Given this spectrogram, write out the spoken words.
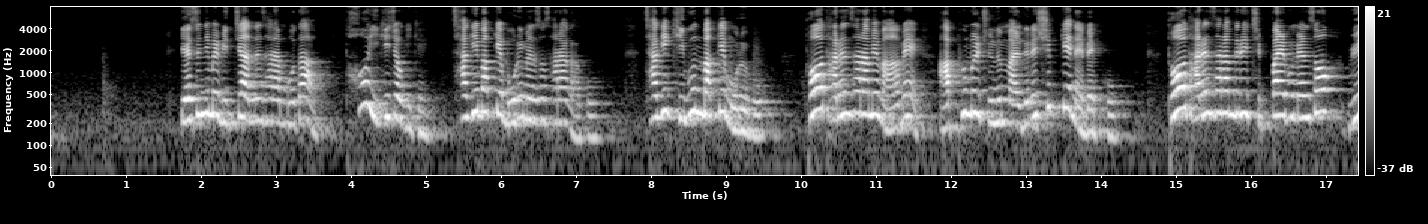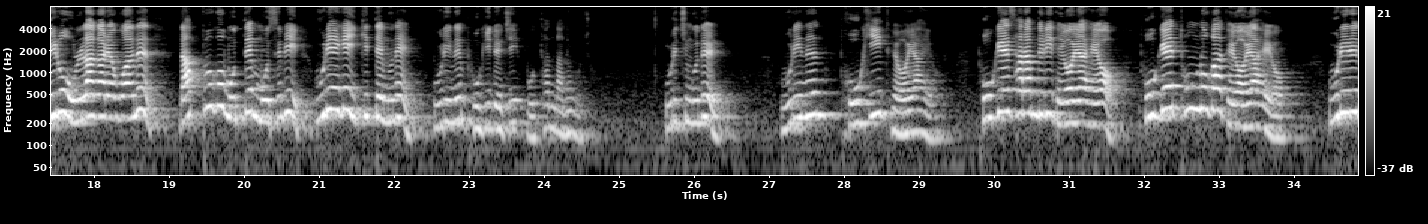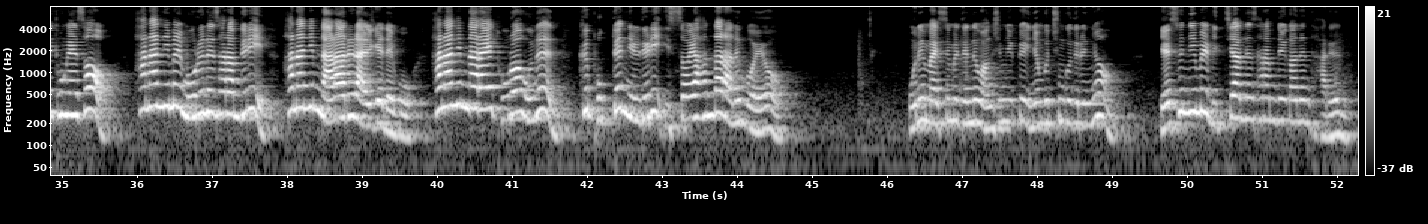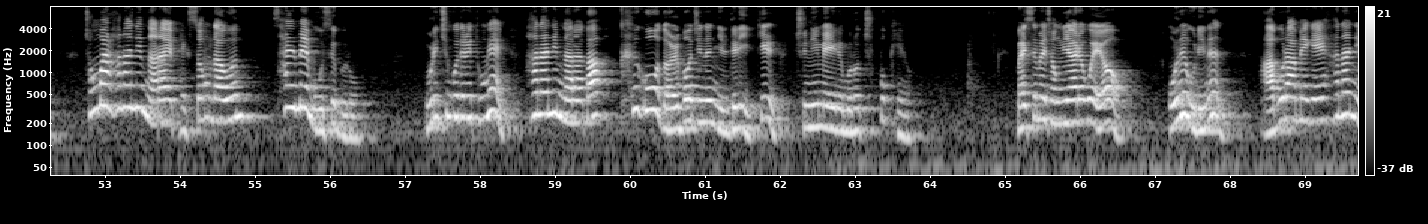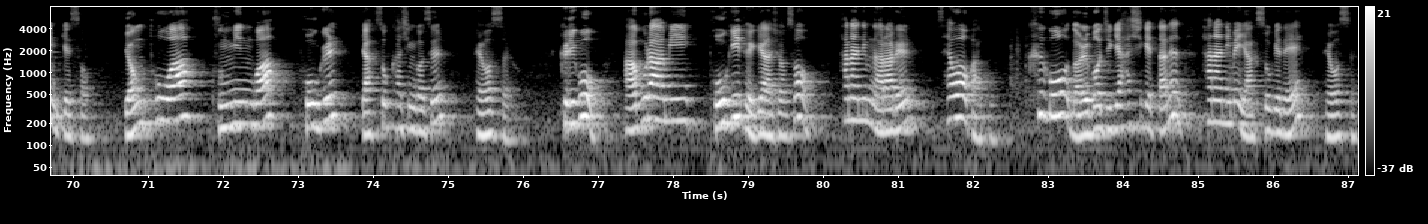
예수님을 믿지 않는 사람보다 더 이기적이게 자기밖에 모르면서 살아가고 자기 기분밖에 모르고 더 다른 사람의 마음에 아픔을 주는 말들을 쉽게 내뱉고 더 다른 사람들을 짓밟으면서 위로 올라가려고 하는 나쁘고 못된 모습이 우리에게 있기 때문에 우리는 복이 되지 못한다는 거죠. 우리 친구들, 우리는 복이 되어야 해요. 복의 사람들이 되어야 해요. 복의 통로가 되어야 해요. 우리를 통해서 하나님을 모르는 사람들이 하나님 나라를 알게 되고 하나님 나라에 돌아오는 그 복된 일들이 있어야 한다라는 거예요. 오늘 말씀을 듣는 왕십리교회 인연부 친구들은요, 예수님을 믿지 않는 사람들과는 다른 정말 하나님 나라의 백성다운 삶의 모습으로 우리 친구들을 통해 하나님 나라가 크고 넓어지는 일들이 있길 주님의 이름으로 축복해요. 말씀을 정리하려고 해요. 오늘 우리는 아브라함에게 하나님께서 영토와 국민과 복을 약속하신 것을 배웠어요. 그리고 아브라함이 복이 되게 하셔서 하나님 나라를 세워가고 크고 넓어지게 하시겠다는 하나님의 약속에 대해 배웠어요.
